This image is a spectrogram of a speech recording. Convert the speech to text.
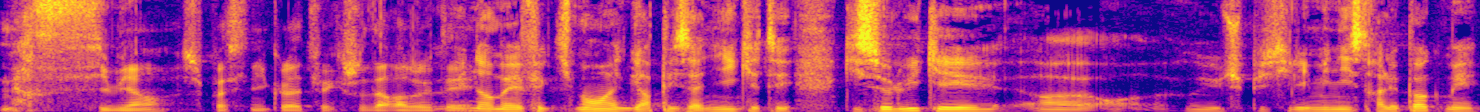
Merci bien. Je ne sais pas si Nicolas, tu as quelque chose à rajouter? Non, mais effectivement, Edgar Pisani, qui était, qui celui qui est, euh, je ne sais plus s'il est ministre à l'époque, mais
